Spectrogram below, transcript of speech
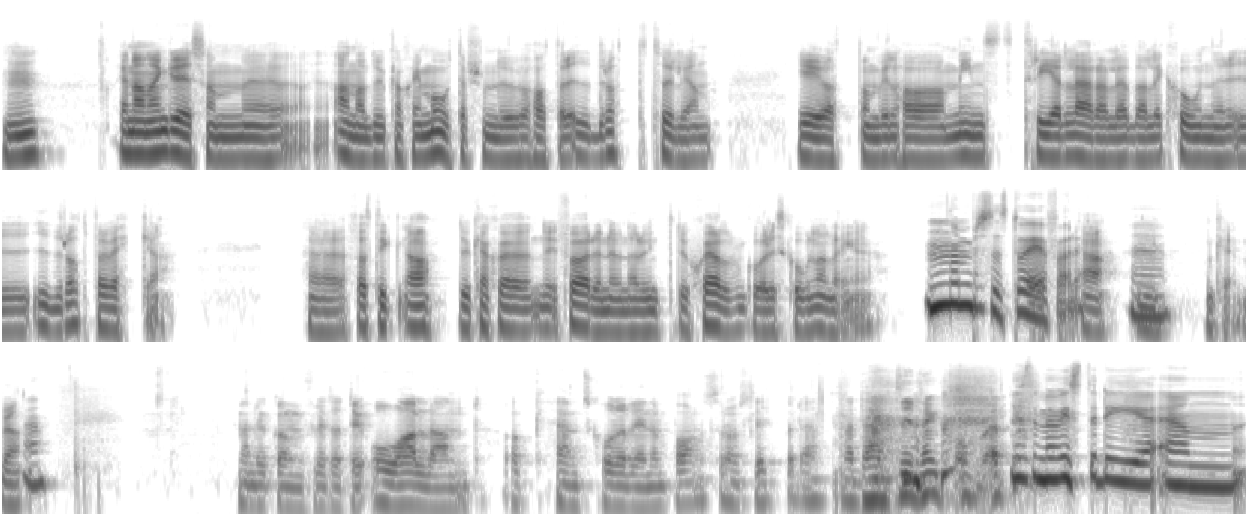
Mm. En annan grej som Anna, du kanske är emot eftersom du hatar idrott tydligen, är ju att de vill ha minst tre lärarledda lektioner i idrott per vecka. Eh, fast det, ja, du kanske är för det nu när du inte du själv går i skolan längre. Mm, men precis, då är jag för det. Ja, Eh, mm. Okej, bra. ja. Men du kommer flytta till Åland och hemskola dina barn så de slipper det när den tiden kommer. Just det, men visst är det en...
